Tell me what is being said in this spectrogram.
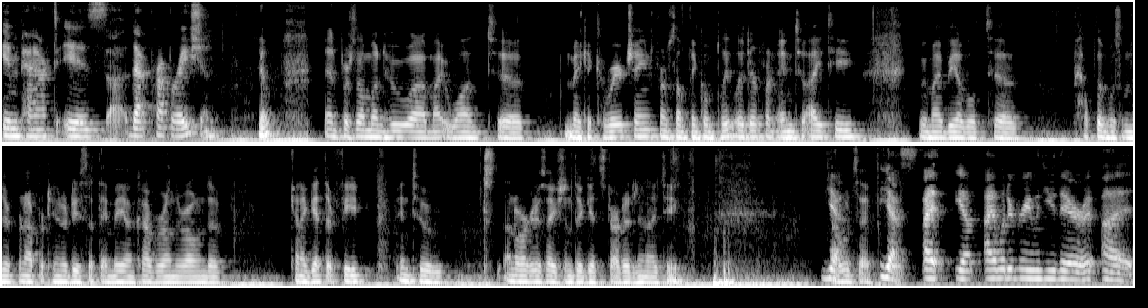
Impact is uh, that preparation. Yep. And for someone who uh, might want to make a career change from something completely different into IT, we might be able to help them with some different opportunities that they may uncover on their own to kind of get their feet into an organization to get started in IT yeah, I would say. Yes, I yep, I would agree with you there. Uh,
